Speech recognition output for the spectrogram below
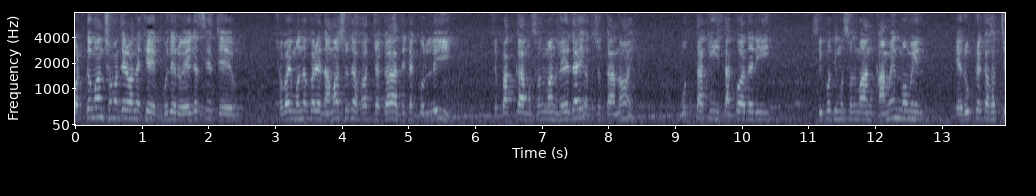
বর্তমান সমাজের অনেকে ভুলে রয়ে গেছে যে সবাই মনে করে নামাজ সোজা হজ জাকাত এটা করলেই সে পাক্কা মুসলমান হয়ে যায়, অথচ তা নয়। মুত্তাকি তাকোয়াদারি শ্রীপতি মুসলমান, কামেন মমিন এর রূপরেখা হচ্ছে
